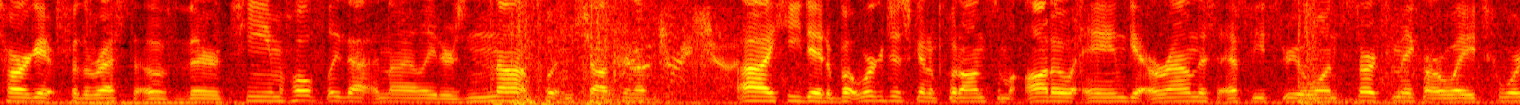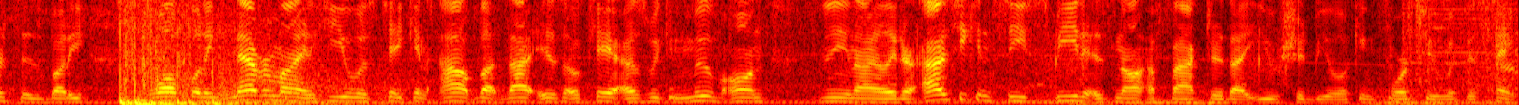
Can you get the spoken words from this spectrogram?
target for the rest of their team. Hopefully that Annihilator's not putting shots in us. Uh, he did, but we're just going to put on some auto aim, get around this FV301, start to make our way towards his buddy while putting, never mind, he was taken out, but that is okay as we can move on the Annihilator. As you can see, speed is not a factor that you should be looking forward to with this tank.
